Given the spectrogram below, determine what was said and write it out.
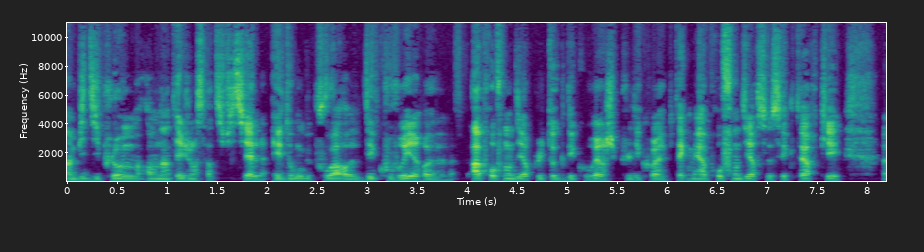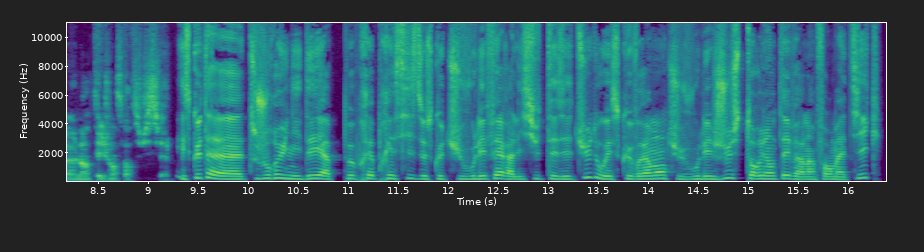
un bidiplôme en intelligence artificielle et donc de pouvoir découvrir, approfondir plutôt que découvrir, j'ai pu le découvrir Epitech, mais approfondir ce secteur qui est l'intelligence artificielle. Est-ce que tu as toujours eu une idée à peu près précise de ce que tu voulais faire à l'issue de tes études ou est-ce que vraiment tu voulais juste t'orienter vers l'informatique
